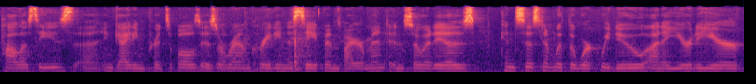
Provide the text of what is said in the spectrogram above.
policies uh, and guiding principles is around creating a safe environment. And so it is consistent with the work we do on a year to year,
